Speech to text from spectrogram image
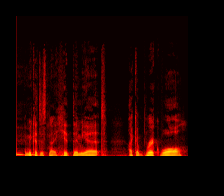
Mhm. and because it's not hit them yet, like a brick wall,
